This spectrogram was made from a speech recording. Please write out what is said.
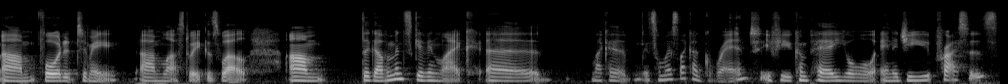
um, forwarded to me um, last week as well. Um, the government's giving like a like a it's almost like a grant if you compare your energy prices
